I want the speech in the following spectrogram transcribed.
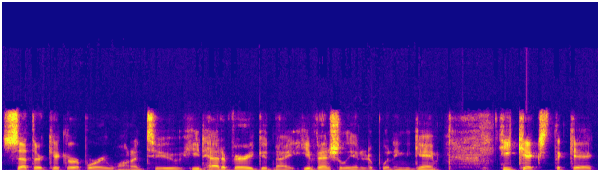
set their kicker up where he wanted to, he'd had a very good night. He eventually ended up winning the game. He kicks the kick.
